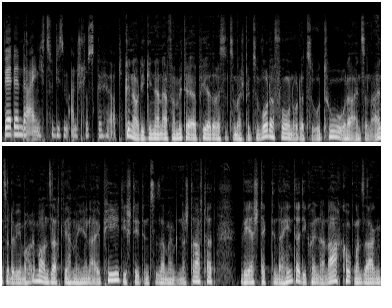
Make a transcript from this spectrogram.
wer denn da eigentlich zu diesem Anschluss gehört. Genau, die gehen dann einfach mit der IP-Adresse zum Beispiel zu Vodafone oder zu O2 oder 1&1 oder wem auch immer und sagt, wir haben hier eine IP, die steht in Zusammenhang mit einer Straftat. Wer steckt denn dahinter? Die können dann nachgucken und sagen,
